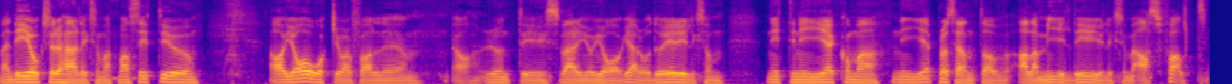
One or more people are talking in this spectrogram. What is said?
Men det är också det här liksom att man sitter ju Ja jag åker i alla fall eh, ja, runt i Sverige och jagar och då är det liksom 99,9% av alla mil det är ju liksom asfalt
